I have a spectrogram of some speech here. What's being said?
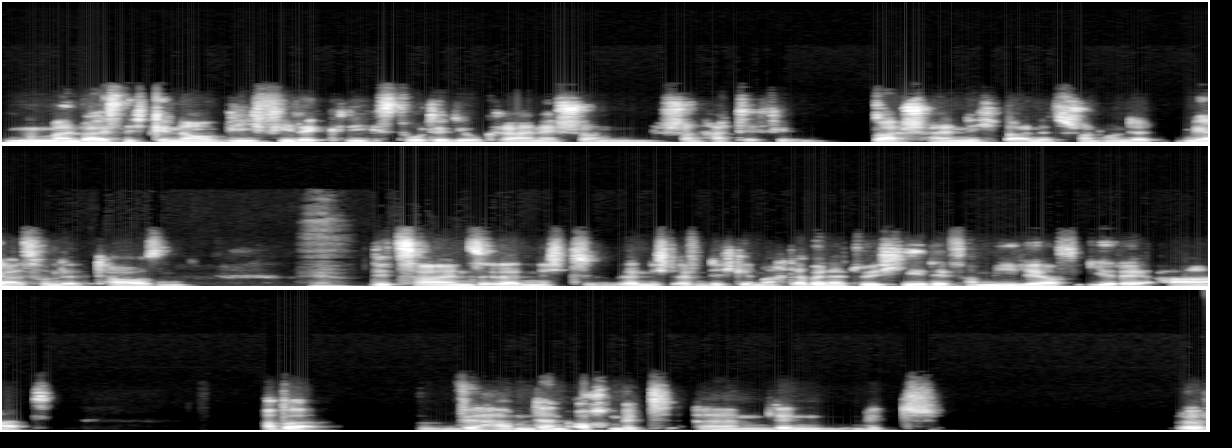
man weiß nicht genau, wie viele Kriegstote die Ukraine schon, schon hatte wahrscheinlich waren es schon 100, mehr als 100.000. Ja. Die Zahlen werden nicht, werden nicht öffentlich gemacht. Aber natürlich jede Familie auf ihre Art. Aber wir haben dann auch mit ähm, den mit äh,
